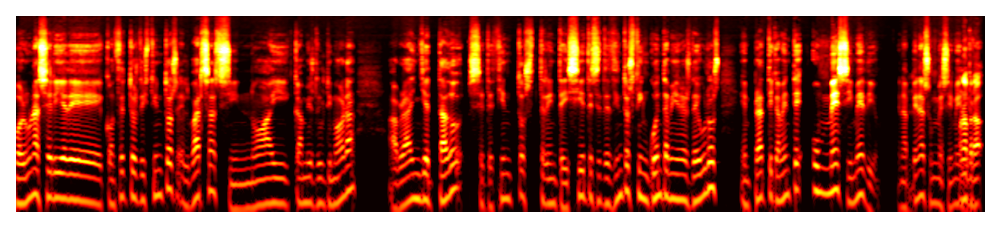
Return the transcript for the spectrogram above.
por una serie de conceptos distintos, el Barça, si no hay cambios de última hora, habrá inyectado 737, 750 millones de euros en prácticamente un mes y medio. En apenas un mes y medio. Bueno, pero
